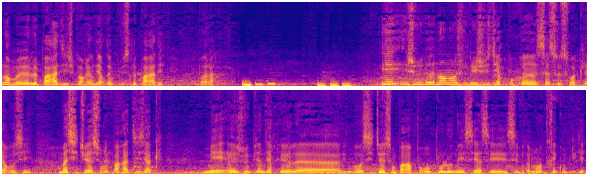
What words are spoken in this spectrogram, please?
non, mais le paradis, je peux rien dire de plus, le paradis. Voilà. Et je, euh, non, non, je voulais juste dire pour que ça se soit clair aussi, ma situation est paradisiaque, mais euh, je veux bien dire que une grosse situation par rapport aux Polonais, c'est assez, c'est vraiment très compliqué.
